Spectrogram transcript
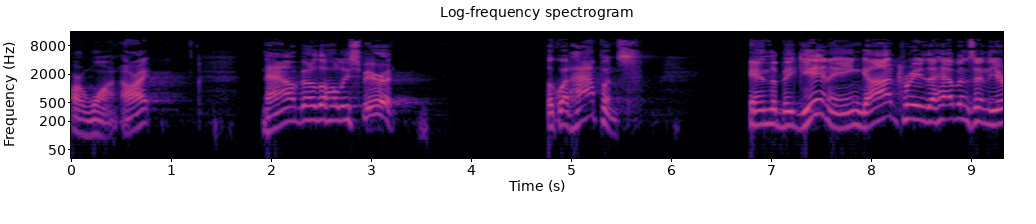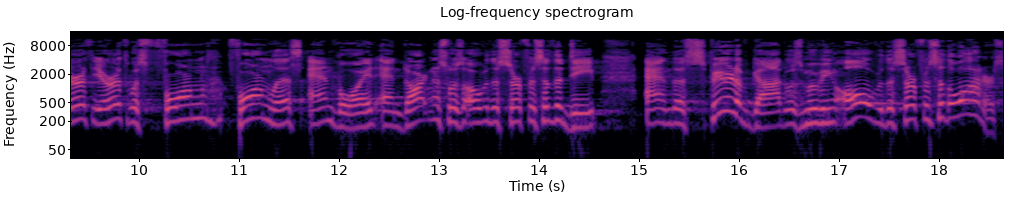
are one. All right? Now go to the Holy Spirit. Look what happens. In the beginning, God created the heavens and the earth. The earth was formed, formless and void, and darkness was over the surface of the deep, and the Spirit of God was moving over the surface of the waters.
